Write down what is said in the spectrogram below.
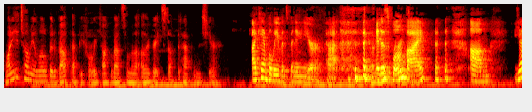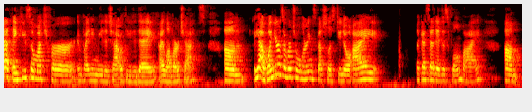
Why don't you tell me a little bit about that before we talk about some of the other great stuff that happened this year? I can't believe it's been a year, Pat. it has flown by. um, yeah, thank you so much for inviting me to chat with you today. I love our chats. Um, yeah, one year as a virtual learning specialist, you know, I, like I said, it has flown by. Um,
